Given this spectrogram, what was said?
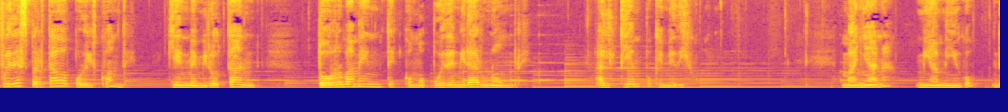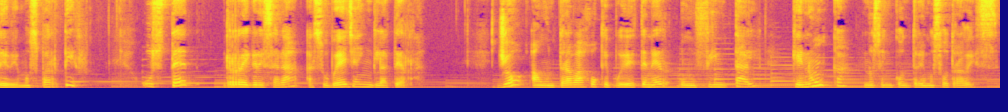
Fui despertado por el conde, quien me miró tan torvamente como puede mirar un hombre, al tiempo que me dijo, Mañana, mi amigo, debemos partir. Usted regresará a su bella Inglaterra yo a un trabajo que puede tener un fin tal que nunca nos encontremos otra vez.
